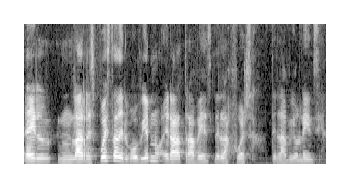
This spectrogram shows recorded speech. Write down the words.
el, la respuesta del gobierno era a través de la fuerza, de la violencia.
